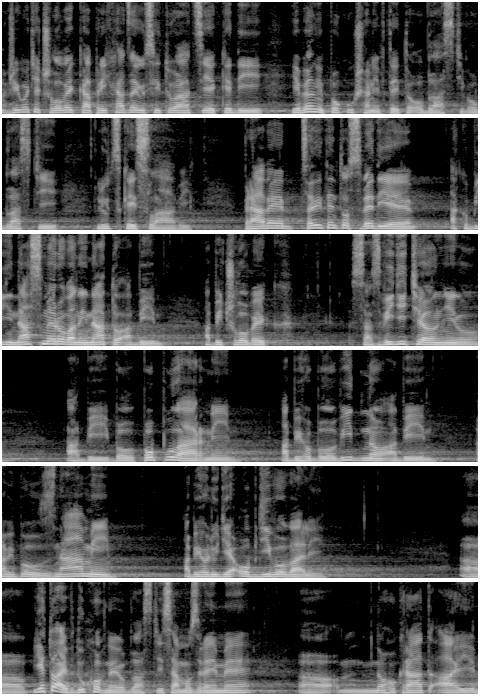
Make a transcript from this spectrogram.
v živote človeka prichádzajú situácie, kedy je veľmi pokúšaný v tejto oblasti, v oblasti ľudskej slávy. Práve celý tento svet je akoby nasmerovaný na to, aby, aby človek sa zviditeľnil, aby bol populárny, aby ho bolo vidno, aby, aby bol známy, aby ho ľudia obdivovali. Je to aj v duchovnej oblasti, samozrejme, mnohokrát aj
